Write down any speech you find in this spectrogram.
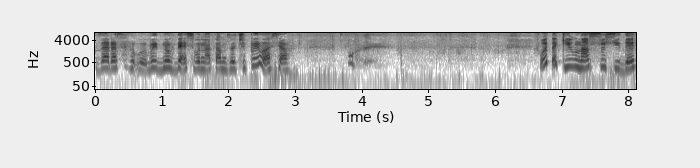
Зараз видно, десь вона там зачепилася. Ох. Отакі у нас сусіди.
